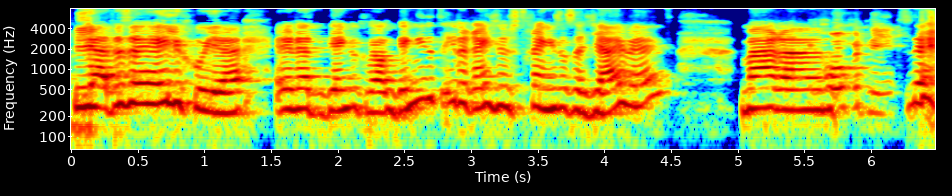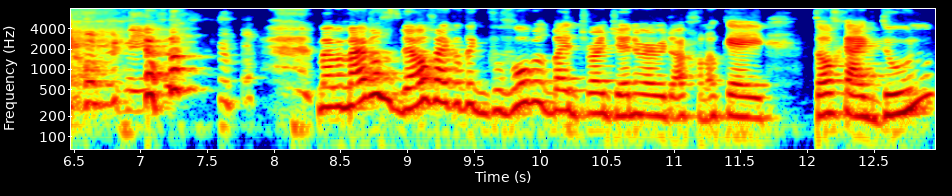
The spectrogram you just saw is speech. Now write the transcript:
ja, dat is een hele goeie. En inderdaad, ik denk ook wel, ik denk niet dat iedereen zo streng is als dat jij bent. Maar, Ik ehm, hoop het niet. nee. Ik hoop het niet. maar bij mij was het wel vaak dat ik bijvoorbeeld bij Dry January dacht van, oké, dat ga ik doen.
